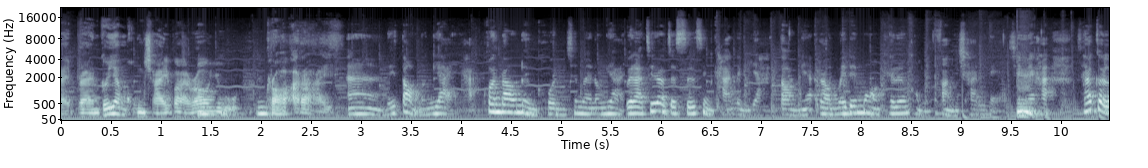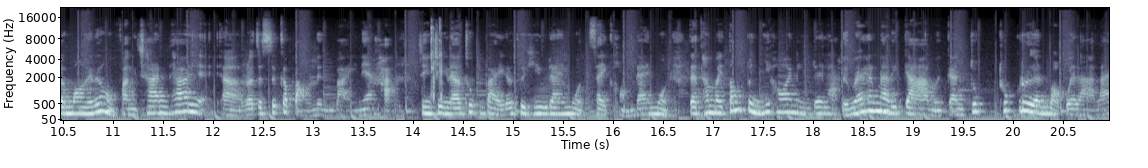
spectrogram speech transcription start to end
ลาย ๆ แบรนด์ก็ยังคงใช้ viral อยู่อืมเพราะอะไร อ่านี่ตอบน้องใหญ่ค่ะ คนเราหนึ่งคนใช่ไหมน้องใหญ่ เวลาที่เราจะซื้อสินค้าหนึ่งอย่างตอนเนี้ยเราไม่ได้มองแค่เรื่องของฟังก์ชันแล้วใช่ไหมคะ ถ้าเกิดเรามองในเรื่องของฟังก์ชัน ถ้าเอ่อเราจะซื้อกระเป๋าหนึ่งใบเนี่ยค่ะ จริง ๆ แล้วทุกใบก็คือหิ้วได้หมดใส่ของได้หมด แต่ทำไมต้องเป็นยี่ห้อนี้ด้วยล่ะ หรือแม้กระทั่งนาฬิกาเหมือนกันทุกทุกเรือนบอกเวลาได้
